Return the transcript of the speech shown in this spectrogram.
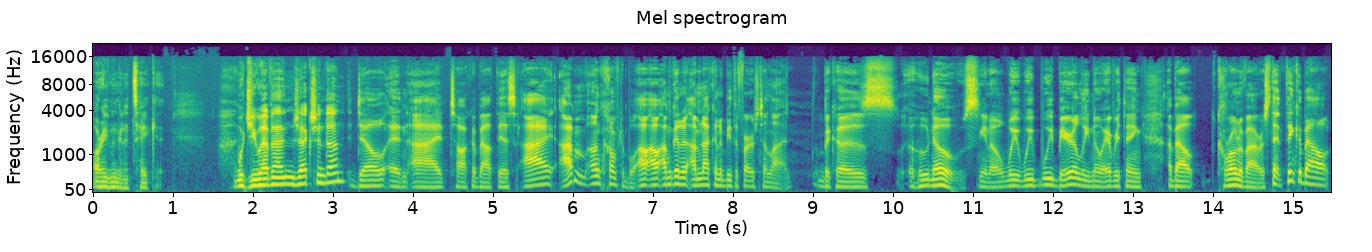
are even going to take it. Would you have that injection done? Dell and I talk about this. I I'm uncomfortable. I, am gonna I'm not gonna be the first in line because who knows? You know, we we we barely know everything about coronavirus. Th- think about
